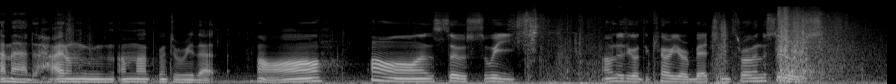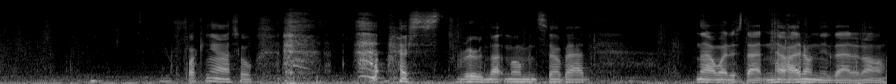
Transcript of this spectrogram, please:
Amanda, I don't. I'm not going to read that. Aww. Aww, that's so sweet. I'm just going to carry your bitch and throw in the sewers. You fucking asshole. I ruined that moment so bad. Now what is that? No, I don't need that at all.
